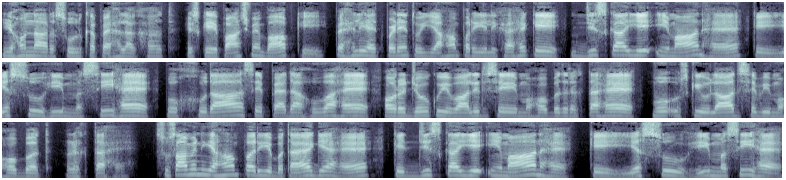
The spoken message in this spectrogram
یونا رسول کا پہلا خط، اس کے پانچویں باپ کی پہلی عید پڑھیں تو یہاں پر یہ لکھا ہے کہ جس کا یہ ایمان ہے کہ یسو ہی مسیح ہے، وہ خدا سے پیدا ہوا ہے اور جو کوئی والد سے محبت رکھتا ہے، وہ اس کی اولاد سے بھی محبت رکھتا ہے۔ سسامن، یہاں پر یہ بتایا گیا ہے کہ جس کا یہ ایمان ہے کہ یسو ہی مسیح ہے،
